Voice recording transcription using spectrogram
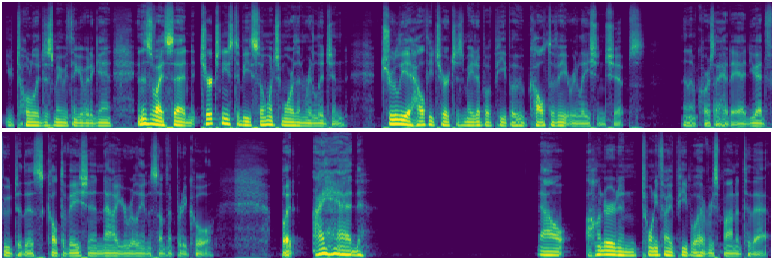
you totally just made me think of it again. And this is why I said church needs to be so much more than religion. Truly, a healthy church is made up of people who cultivate relationships. And of course, I had to add, you add food to this cultivation. Now you're really into something pretty cool. But I had now 125 people have responded to that.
